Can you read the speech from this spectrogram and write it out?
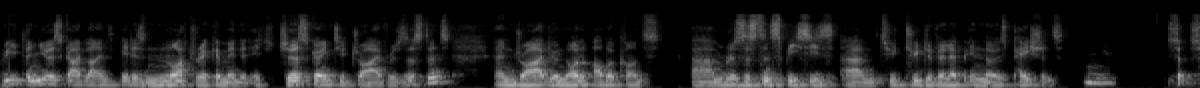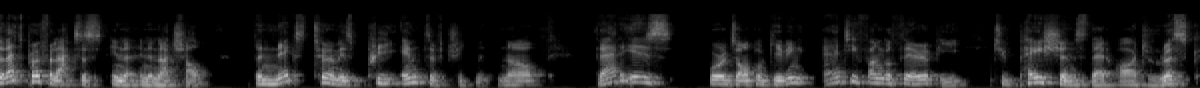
read the newest guidelines it is not recommended it's just going to drive resistance and drive your non-albicans um, resistant species um, to to develop in those patients. Mm. So, so that's prophylaxis in a, in a nutshell. The next term is preemptive treatment. Now, that is, for example, giving antifungal therapy to patients that are at risk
